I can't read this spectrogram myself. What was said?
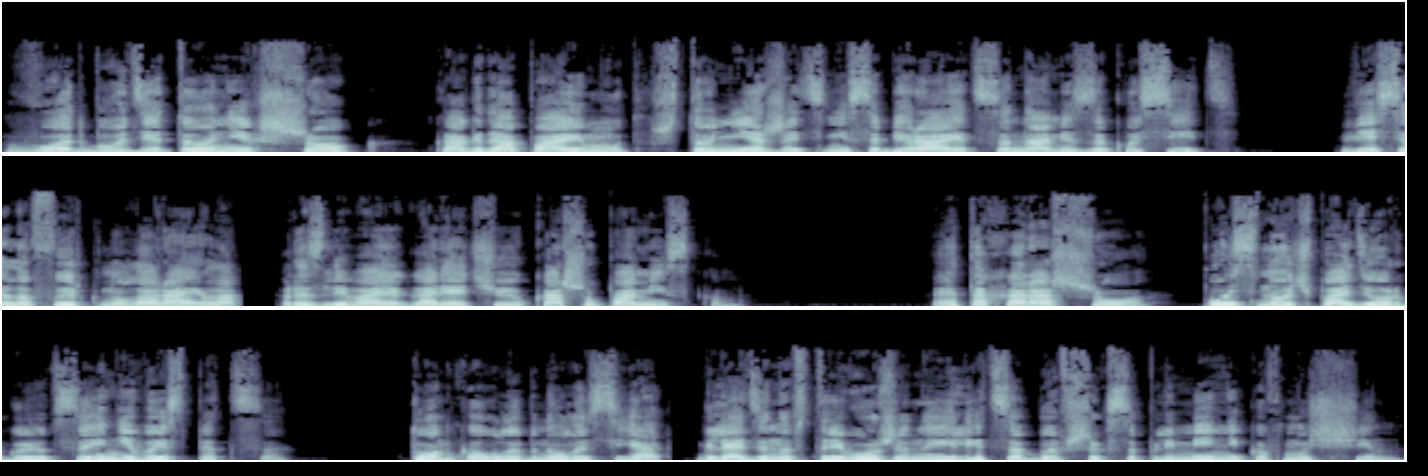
Вот будет у них шок, когда поймут, что нежить не собирается нами закусить. Весело фыркнула Райла, разливая горячую кашу по мискам. Это хорошо. Пусть ночь подергаются и не выспятся. Тонко улыбнулась я, глядя на встревоженные лица бывших соплеменников мужчин.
